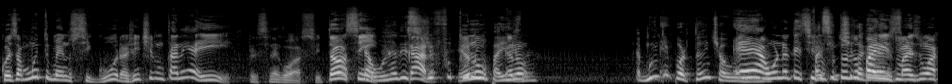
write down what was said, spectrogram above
Coisa muito menos segura, a gente não tá nem aí pra esse negócio. Então, assim. a urna decide cara, o futuro eu não, do país, eu não, né? É muito importante a urna. É, né? a urna decide Faz o futuro do galera país, mas uma,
